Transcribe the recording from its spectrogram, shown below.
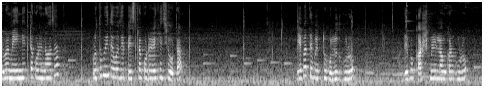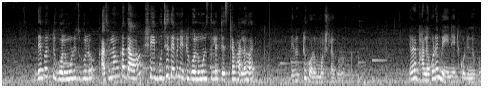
এবার মেরিনেটটা করে নেওয়া যাক। প্রথমেই দেবো যে পেস্টটা করে রেখেছি ওটা। এবার দেবো একটু হলুদ গুঁড়ো, দেবো কাশ্মীরি লঙ্কার গুঁড়ো, দেবো একটু গোলমরিচ গুঁড়ো। কাঁচা লঙ্কা দেওয়া সেই বুঝে দেবেন একটু গোলমরিচ দিলে টেস্টটা ভালো হয়। দেবো একটু গরম মশলা গুঁড়ো। এবার ভালো করে মেরিনেট করে নেব।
